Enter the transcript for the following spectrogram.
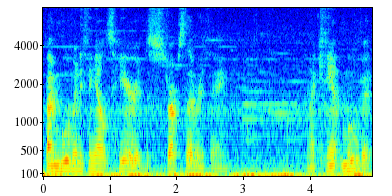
If I move anything else here, it disrupts everything. And I can't move it.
